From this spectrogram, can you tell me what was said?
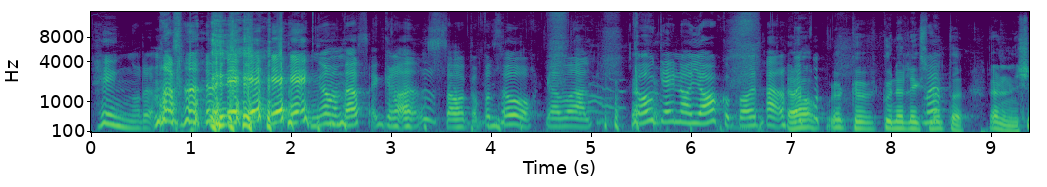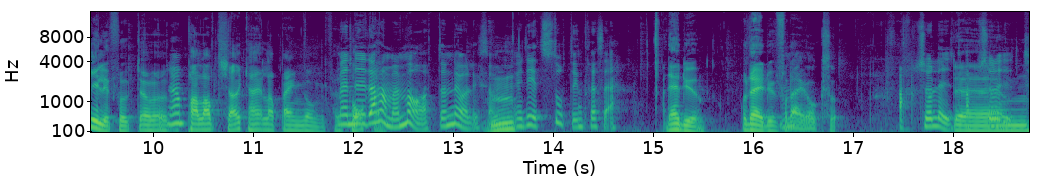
hänger det massa, det hänger en massa grönsaker på tork överallt. Okej, nu har Jakob varit här. Ja, jag ku- kunde liksom Men- inte, det är en chilifrukt, jag Ja. pallar inte käka hela på en gång. Men det är det här med maten då liksom, Mm. är det ett stort intresse? Det är det ju. Och det är det ju för Mm. dig också. Absolut, Det, absolut.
